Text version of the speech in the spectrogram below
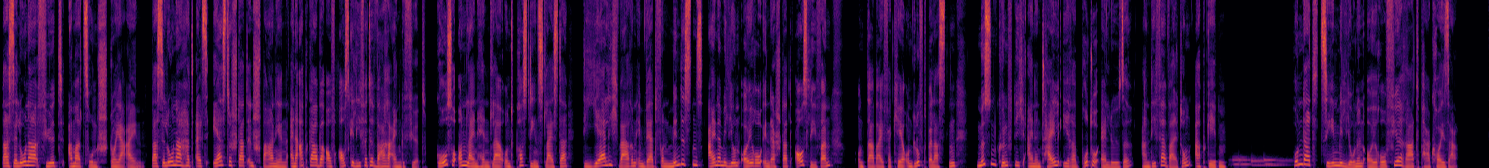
Barcelona führt Amazon-Steuer ein. Barcelona hat als erste Stadt in Spanien eine Abgabe auf ausgelieferte Ware eingeführt. Große Online-Händler und Postdienstleister, die jährlich Waren im Wert von mindestens einer Million Euro in der Stadt ausliefern und dabei Verkehr und Luft belasten, müssen künftig einen Teil ihrer Bruttoerlöse an die Verwaltung abgeben. 110 Millionen Euro für Radparkhäuser.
